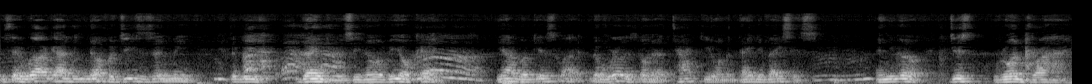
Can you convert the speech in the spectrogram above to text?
He said, well, I got enough of Jesus in me to be dangerous, you know, to be okay. ah, Yeah, but guess what? The world is going to attack you on a daily basis. Mm-hmm. And you're going to just run dry.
